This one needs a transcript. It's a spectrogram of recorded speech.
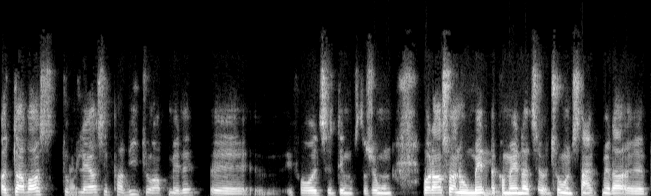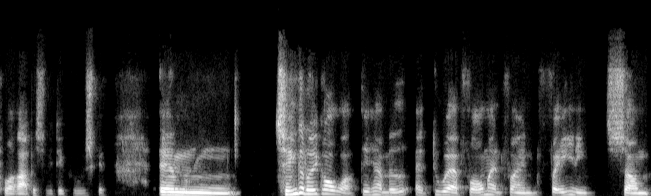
og der var også, du lavede også et par videoer op med det, øh, i forhold til demonstrationen, hvor der også var nogle mænd, der hmm. kom ind og tog en snak med dig øh, på arabisk, vidt jeg kan huske. Øhm, Tænker du ikke over det her med, at du er formand for en forening, som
